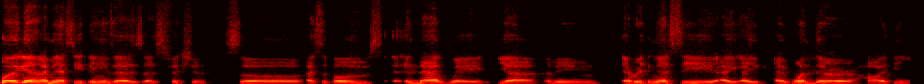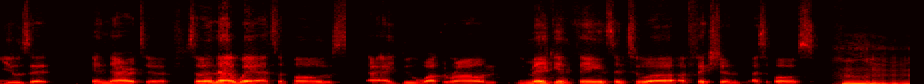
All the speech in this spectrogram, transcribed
Well, again, I mean, I see things as as fiction. So I suppose in that way, yeah. I mean, everything I see, I, I, I wonder how I can use it in narrative. So in that way, I suppose I, I do walk around making things into a, a fiction. I suppose. Hmm.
